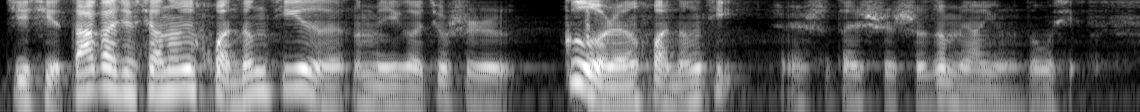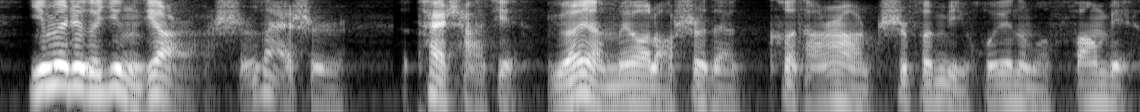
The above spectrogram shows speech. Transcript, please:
机器，大概就相当于幻灯机的那么一个，就是个人幻灯机，是是是这么样一种东西。因为这个硬件啊，实在是。太差劲，远远没有老师在课堂上吃粉笔灰那么方便，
